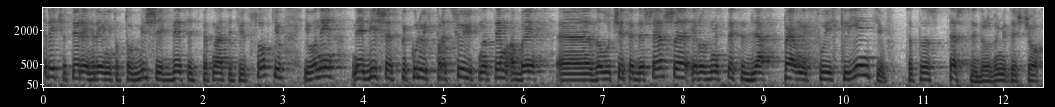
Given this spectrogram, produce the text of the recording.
3-4 гривні, тобто більше як 10-15%. І вони більше спекулюють, працюють над тим, аби е, залучити дешевше і розмістити для певних своїх клієнтів. Це теж, теж слід розуміти, що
